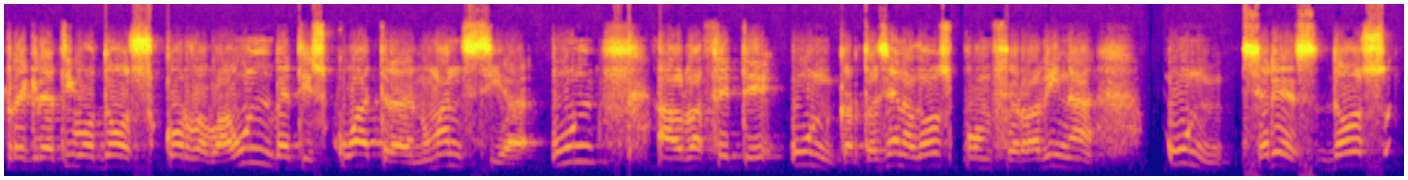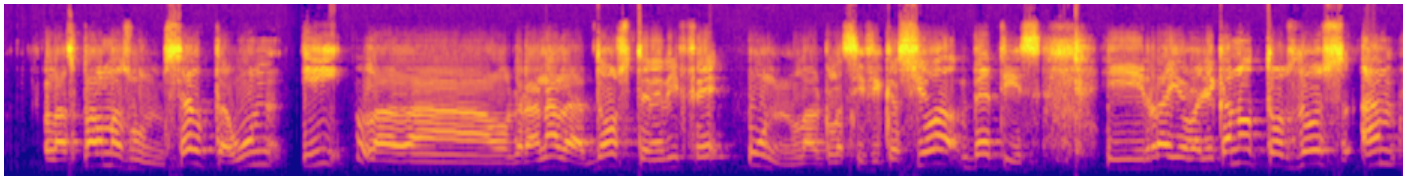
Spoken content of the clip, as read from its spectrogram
Recreativo 2, Córdoba 1, Betis 4, Numancia 1, Albacete 1, Cartagena 2, Ponferradina 1, Xerès 2, les Palmes 1, Celta 1 i la, el Granada 2, Tenerife 1. La classificació, Betis i Rayo Vallecano, tots dos amb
